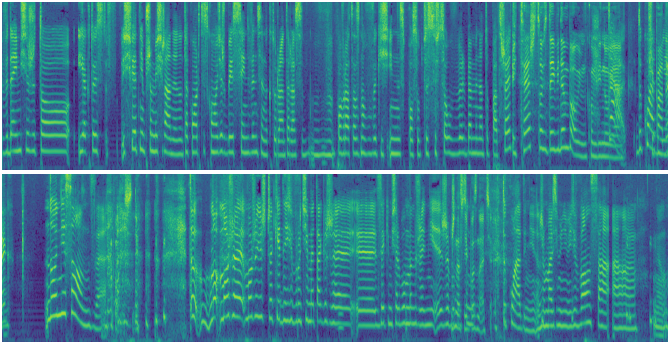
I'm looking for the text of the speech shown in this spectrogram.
wydaje mi się, że to, jak to jest świetnie przemyślane, no taką artystką chociażby jest Saint Vincent, która teraz powraca znowu w jakiś inny sposób. To jest coś, co uwielbiamy na to patrzeć. I też coś z Davidem Bowiem kombinuje. Tak, dokładnie. Przypadek? No nie sądzę. No właśnie. To mo może, może jeszcze kiedyś wrócimy tak, że y, z jakimś albumem, że, nie, że, że nas nie poznacie. Dokładnie, że Marcin będzie mieć wąsa, a no.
